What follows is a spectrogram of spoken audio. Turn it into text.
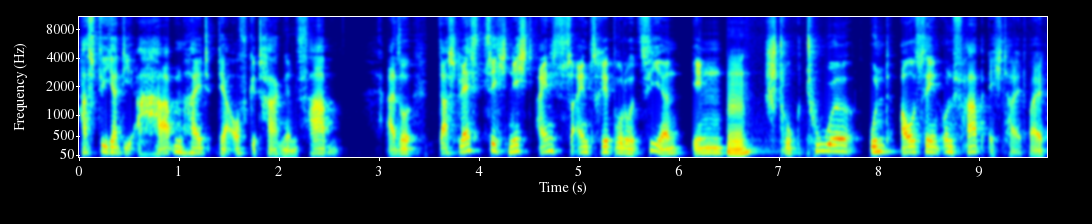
hast du ja die Erhabenheit der aufgetragenen Farben. Also das lässt sich nicht eins zu eins reproduzieren in Hm. Struktur und Aussehen und Farbechtheit, weil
